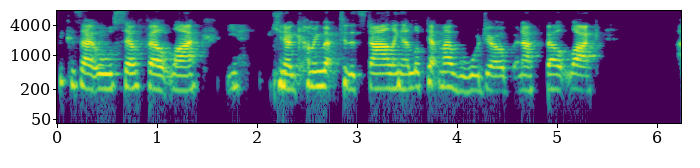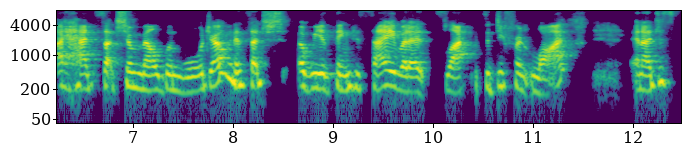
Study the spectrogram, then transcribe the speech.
because I also felt like you know coming back to the styling, I looked at my wardrobe and I felt like I had such a Melbourne wardrobe, and it's such a weird thing to say, but it's like it's a different life, and I just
